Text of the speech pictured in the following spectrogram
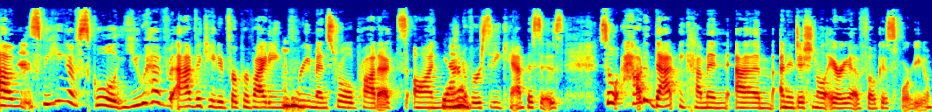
Um, speaking of school, you have advocated for providing mm-hmm. free menstrual products on yeah. university campuses. So, how did that become an um, an additional area of focus for you?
